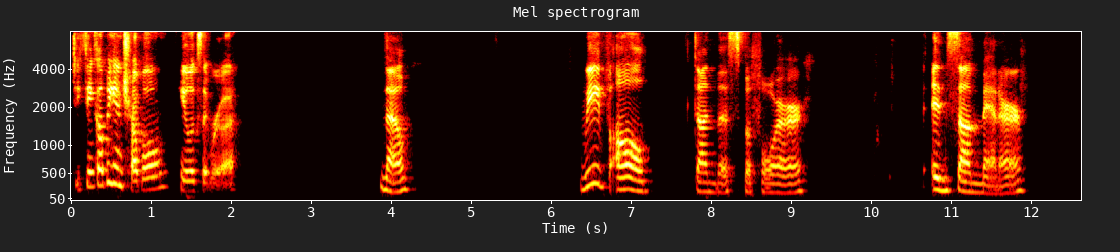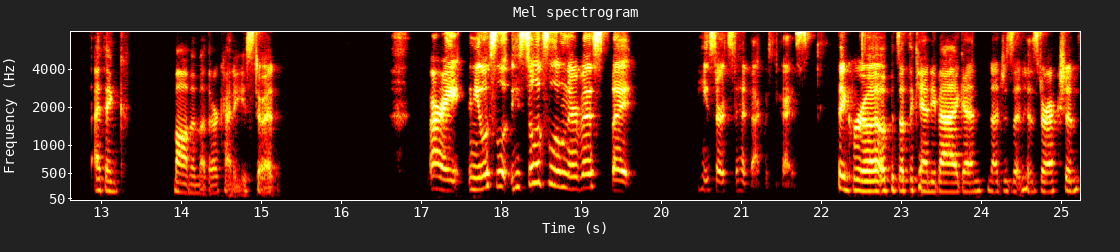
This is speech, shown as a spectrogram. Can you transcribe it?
Do you think I'll be in trouble? He looks at Rua. No. We've all done this before in some manner. I think mom and mother are kind of used to it. All right. And he looks he still looks a little nervous, but he starts to head back with you guys. I think Rua opens up the candy bag and nudges it in his direction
